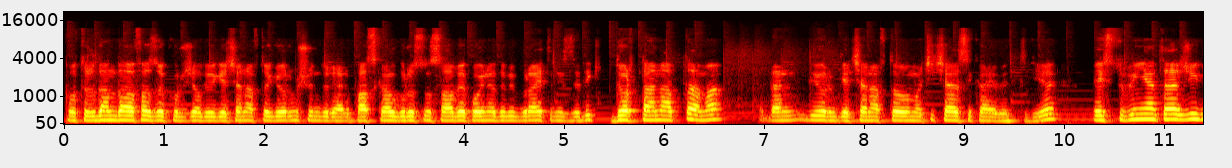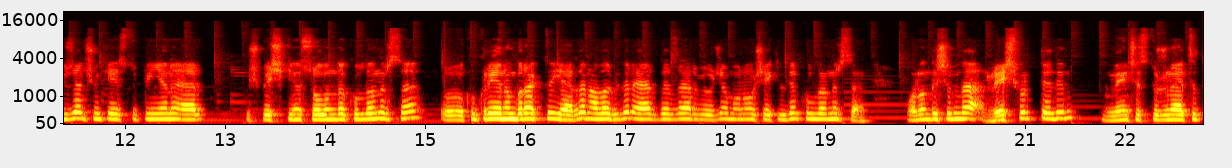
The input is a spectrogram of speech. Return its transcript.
Potter'dan daha fazla kurcalıyor. Geçen hafta görmüşündür yani Pascal Gross'un sağ bek oynadığı bir Brighton izledik. Dört tane attı ama ben diyorum geçen hafta o maçı Chelsea kaybetti diye. Estupinyan tercihi güzel çünkü Estupinyan'ı eğer 3-5-2'nin solunda kullanırsa Kukreya'nın bıraktığı yerden alabilir. Eğer Dezerbi hocam onu o şekilde kullanırsa. Onun dışında Rashford dedin. Manchester United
